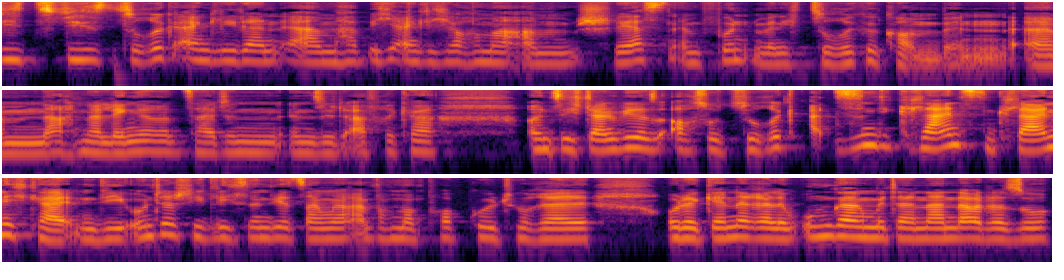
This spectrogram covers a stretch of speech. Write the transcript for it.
die, dieses Zurückeingliedern ähm, habe ich eigentlich auch immer am schwersten empfunden, wenn ich zurückgekommen bin, ähm, nach einer längeren Zeit in, in Südafrika und sich dann wieder auch so zurück, das sind die kleinsten Kleinigkeiten, die unterschiedlich sind, jetzt sagen wir einfach mal popkulturell oder generell im Umgang miteinander oder so.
